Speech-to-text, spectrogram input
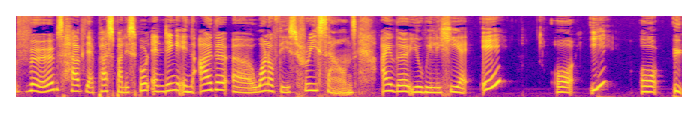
verbs have their past participle ending in either uh, one of these three sounds. Either you will hear e or i or u.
